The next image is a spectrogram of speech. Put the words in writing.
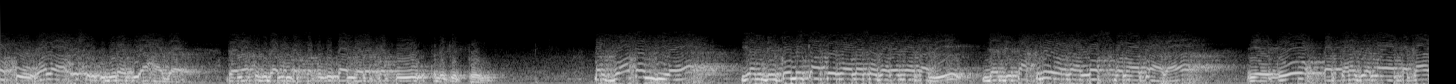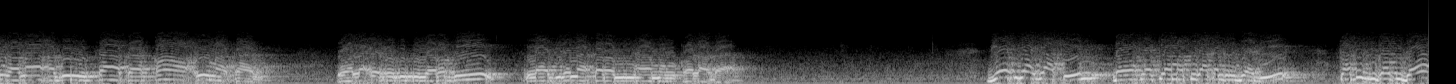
Rabbu, wala usrik bi Rabbi ahada. Dan aku tidak mempersekutukan pada Rabbu sedikit pun. Perbuatan dia yang dihukumi kafir oleh saudaranya tadi dan ditakdir oleh Allah Subhanahu wa taala yaitu tatkala dia mengatakan wama adil sa'ata wala irrutu ila rabbi la jirana khara minha munqalaba dia tidak yakin bahwa kiamat tidak akan terjadi tapi juga tidak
